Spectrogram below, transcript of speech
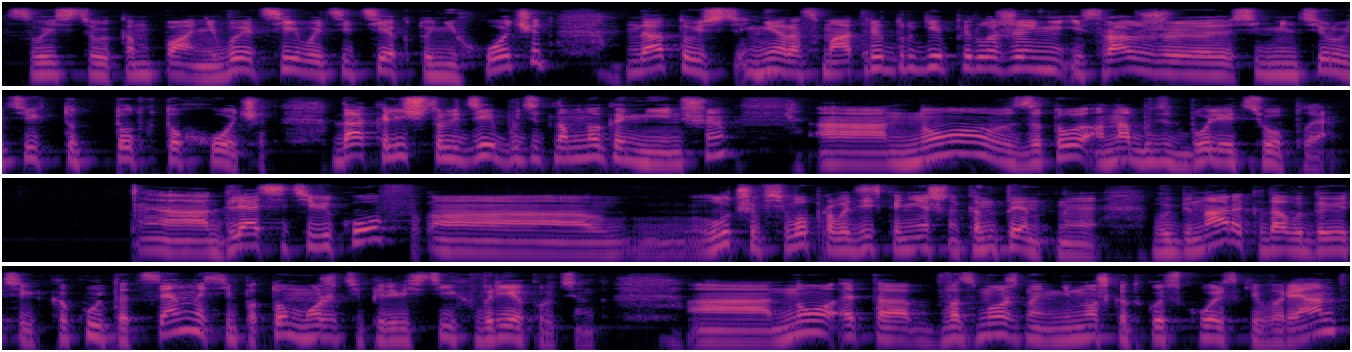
своей сетевой компании. Вы отсеиваете те, кто не хочет, да, то есть не рассматривает другие предложения и сразу же сегментируете их тот, тот кто хочет. Да, количество людей будет намного меньше, а, но зато она будет более теплая. А, для сетевиков а, лучше всего проводить, конечно, контентные вебинары, когда вы даете какую-то ценность и потом можете перевести их в рекрутинг. А, но это, возможно, немножко такой скользкий вариант.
